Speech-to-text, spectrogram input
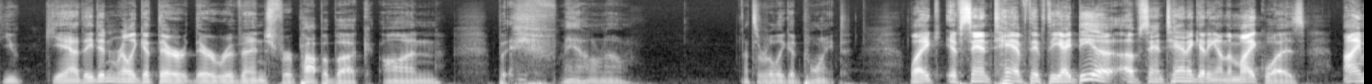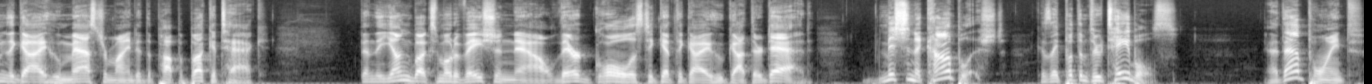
you yeah, they didn't really get their their revenge for Papa Buck on. But man, I don't know. That's a really good point. Like if Santana, if, if the idea of Santana getting on the mic was I'm the guy who masterminded the Papa Buck attack, then the Young Bucks' motivation now, their goal is to get the guy who got their dad. Mission accomplished because they put them through tables. At that point,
